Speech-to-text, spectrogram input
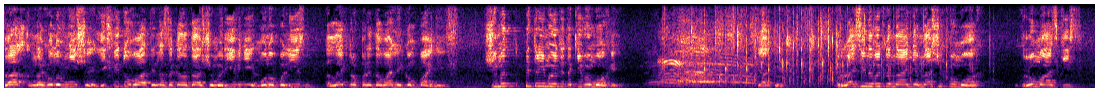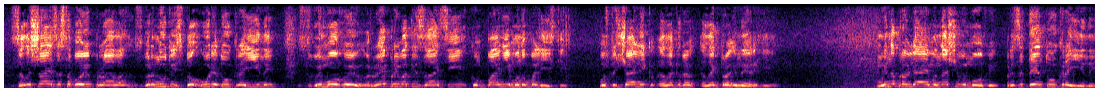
Та найголовніше ліквідувати на законодавчому рівні монополізм електропередавальних компаній. Чи ми підтримуєте такі вимоги? Дякую. В разі невиконання наших вимог громадськість залишає за собою право звернутися до уряду України з вимогою реприватизації компанії монополістів, постачальників електро- електроенергії. Ми направляємо наші вимоги президенту України,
